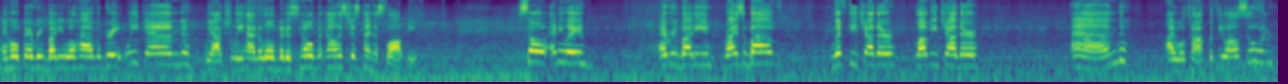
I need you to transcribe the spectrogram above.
I hope everybody will have a great weekend. We actually had a little bit of snow, but now it's just kind of sloppy. So, anyway, everybody rise above, lift each other, love each other, and I will talk with you all soon.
